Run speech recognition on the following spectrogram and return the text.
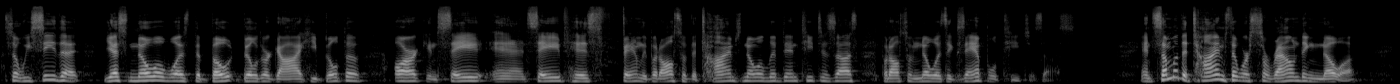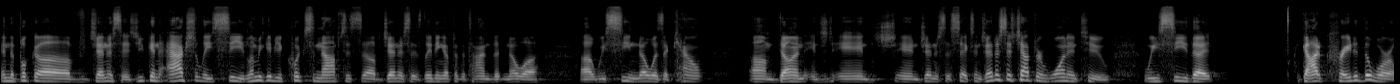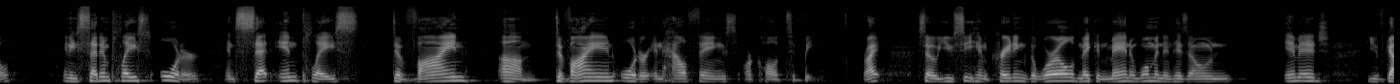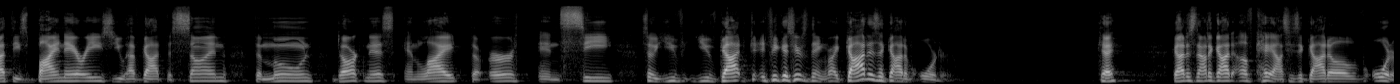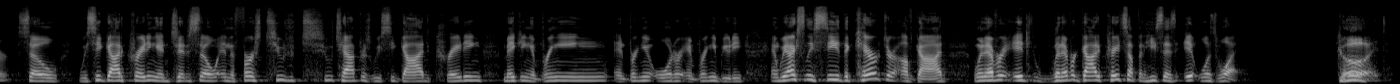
So we see that, yes, Noah was the boat builder guy. He built the ark and saved, and saved his family, but also the times Noah lived in teaches us, but also Noah's example teaches us. And some of the times that were surrounding Noah, in the book of Genesis, you can actually see. Let me give you a quick synopsis of Genesis leading up to the time that Noah uh, we see Noah's account um, done in, in, in Genesis 6. In Genesis chapter 1 and 2, we see that God created the world and he set in place order and set in place divine, um, divine order in how things are called to be, right? So you see him creating the world, making man and woman in his own image. You've got these binaries. You have got the sun, the moon, darkness and light, the earth and sea. So you've, you've got, because here's the thing, right? God is a God of order. Okay? God is not a God of chaos, He's a God of order. So we see God creating, and so in the first two, two chapters, we see God creating, making, and bringing, and bringing order and bringing beauty. And we actually see the character of God whenever, it, whenever God creates something, He says, It was what? Good.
